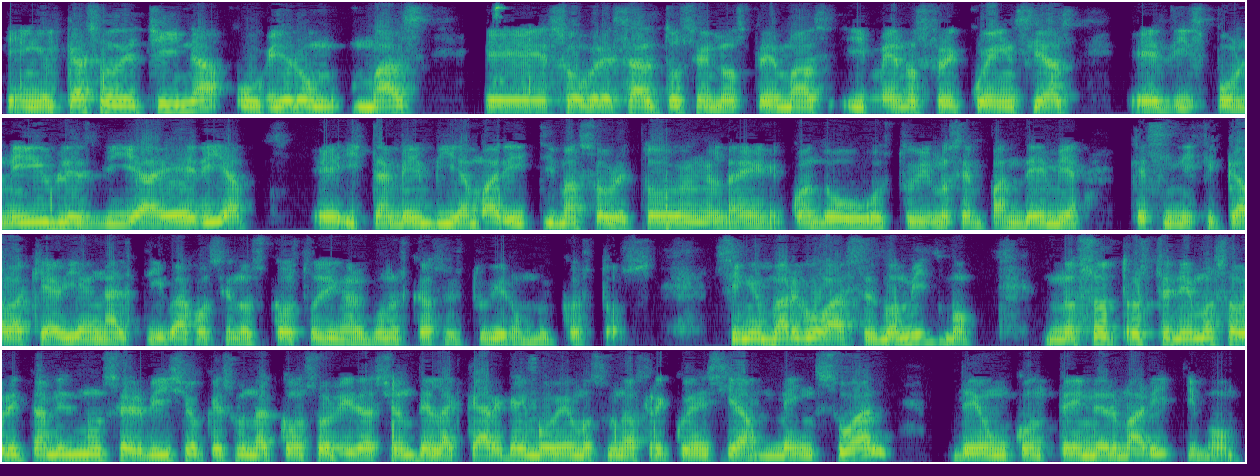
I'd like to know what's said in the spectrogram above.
En el caso de China, hubieron más eh, sobresaltos en los temas y menos frecuencias eh, disponibles vía aérea eh, y también vía marítima, sobre todo en cuando estuvimos en pandemia, que significaba que habían altibajos en los costos y en algunos casos estuvieron muy costosos. Sin embargo, haces lo mismo. Nosotros tenemos ahorita mismo un servicio que es una consolidación de la carga y movemos una frecuencia mensual de un container marítimo.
